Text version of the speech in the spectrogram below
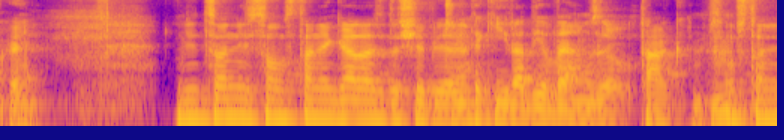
Okej. Więc oni są w stanie gadać do siebie. Czyli taki radiowęzeł. Tak, są w stanie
